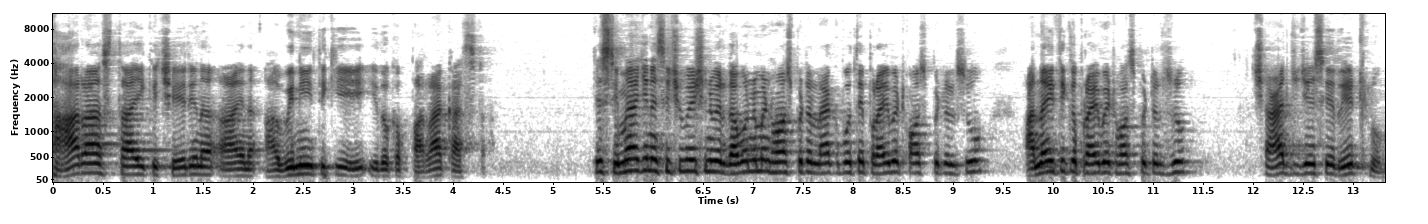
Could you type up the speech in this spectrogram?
తారాస్థాయికి చేరిన ఆయన అవినీతికి ఇదొక పరాకాష్ట. Just imagine a situation where government hospital లేకపోతే ప్రైవేట్ హాస్పిటల్స్ అనైతిక ప్రైవేట్ హాస్పిటల్స్ ఛార్జ్ చేసే రేట్లు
